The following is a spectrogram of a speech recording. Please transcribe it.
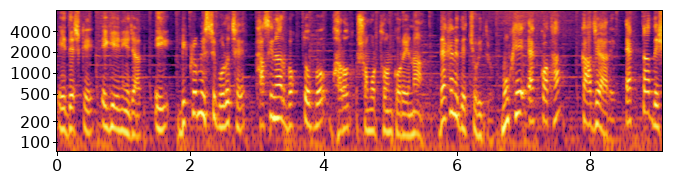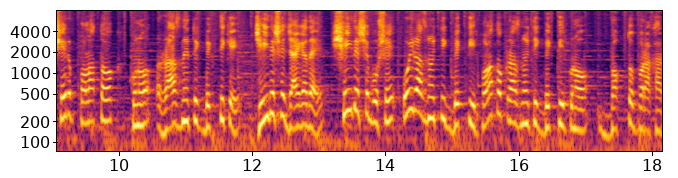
এই দেশকে এগিয়ে নিয়ে যাক। এই বিক্রম মিস্ত্রি বলেছে, হাসিনার বক্তব্য ভারত সমর্থন করে না। দেখেন এদের চরিত্র। মুখে এক কথা কাজে আরেক একটা দেশের পলাতক কোনো রাজনৈতিক ব্যক্তিকে যেই দেশে জায়গা দেয়, সেই দেশে বসে ওই রাজনৈতিক ব্যক্তির, পলাতক রাজনৈতিক ব্যক্তির কোনো বক্তব্য রাখার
